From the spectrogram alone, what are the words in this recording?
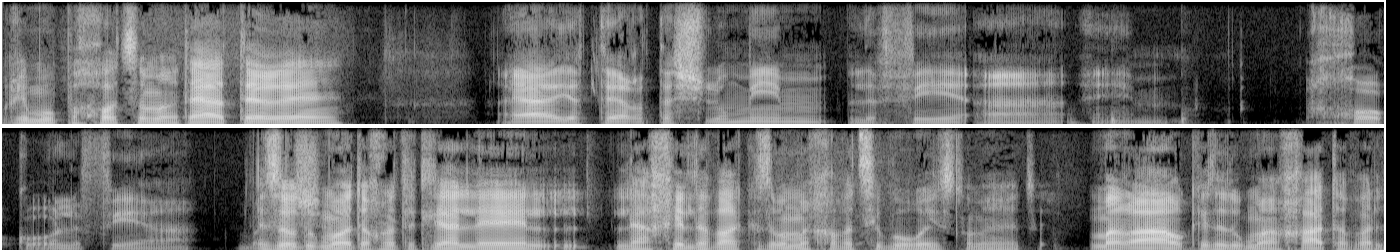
רימו פחות, זאת אומרת, היה יותר... אה, היה יותר תשלומים לפי החוק או לפי ה... איזה דוגמאות אתה יכול לתת לי על אה, להכיל דבר כזה במרחב הציבורי? זאת אומרת, מראה, אוקיי, זו דוגמה אחת, אבל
